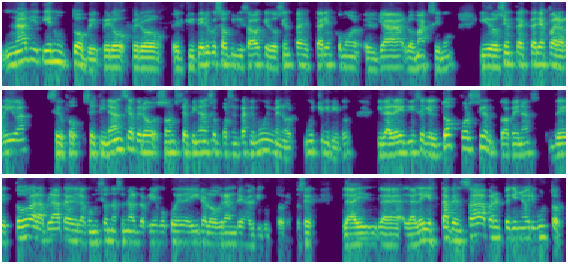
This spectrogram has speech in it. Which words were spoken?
nadie tiene un tope, pero, pero el criterio que se ha utilizado es que 200 hectáreas como el ya lo máximo, y de 200 hectáreas para arriba se, financia, pero son, se financia un porcentaje muy menor, muy chiquitito, y la ley dice que el 2% apenas de toda la plata de la Comisión Nacional de Riego puede ir a los grandes agricultores. Entonces, la, ley está pensada para el pequeño agricultor,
